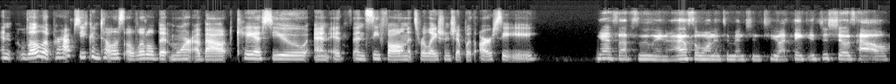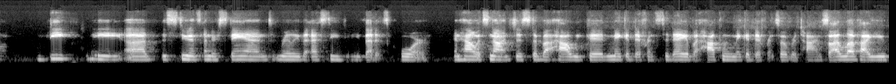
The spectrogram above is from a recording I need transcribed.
And Lola, perhaps you can tell us a little bit more about KSU and its and CIFAL and its relationship with RCE. Yes, absolutely. And I also wanted to mention too, I think it just shows how deeply uh, the students understand really the SDGs at its core and how it's not just about how we could make a difference today, but how can we make a difference over time. So I love how you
